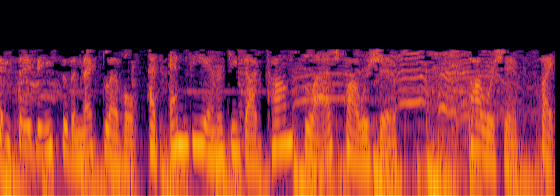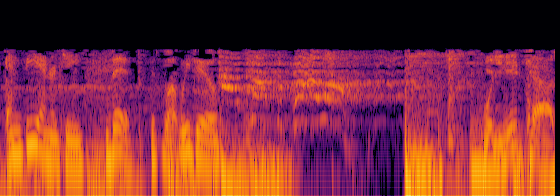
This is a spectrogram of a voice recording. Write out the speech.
Take savings to the next level at nvenergy.com slash powershift. Powershift by NV Energy. This is what we do. When you need cash,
